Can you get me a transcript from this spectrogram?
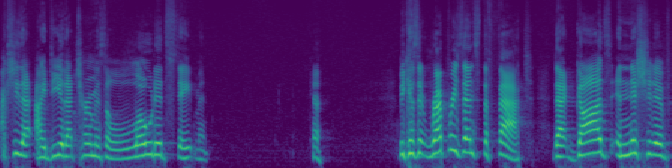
Actually, that idea, that term is a loaded statement because it represents the fact that God's initiative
